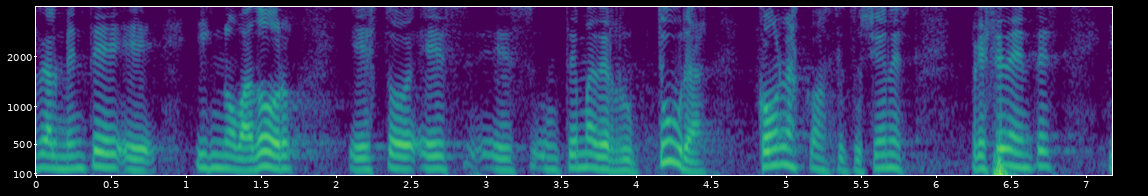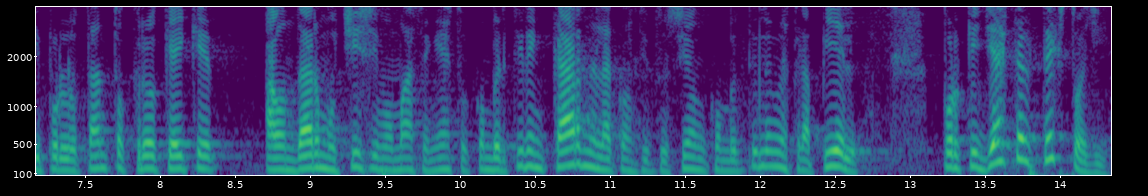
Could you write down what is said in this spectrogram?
realmente eh, innovador, esto es, es un tema de ruptura con las constituciones precedentes y por lo tanto creo que hay que ahondar muchísimo más en esto, convertir en carne la Constitución, convertirla en nuestra piel, porque ya está el texto allí.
